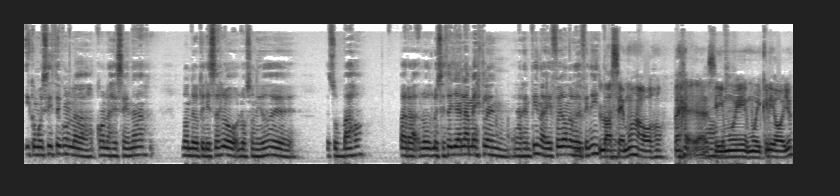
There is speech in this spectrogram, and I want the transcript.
¿Y cómo hiciste con, la, con las escenas donde utilizas lo- los sonidos de, de subbajo? Para, lo, lo hiciste ya en la mezcla en, en Argentina, ahí fue donde lo definiste. Lo hacemos a ojo, así muy, muy criollo.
